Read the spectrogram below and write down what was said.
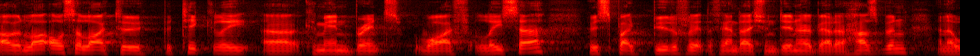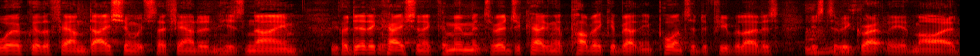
I would li also like to particularly uh, commend Brent's wife, Lisa, who spoke beautifully at the Foundation dinner about her husband and the work of the Foundation, which they founded in his name. Her dedication and commitment to educating the public about the importance of defibrillators is to be greatly admired.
